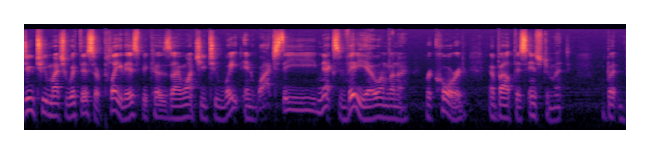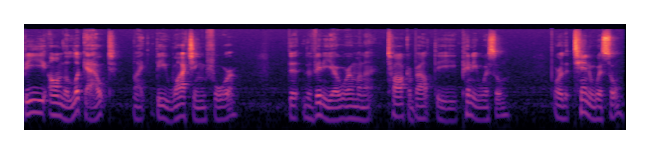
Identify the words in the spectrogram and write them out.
do too much with this or play this because I want you to wait and watch the next video I'm going to record about this instrument. But be on the lookout like be watching for the, the video where I'm going to talk about the penny whistle or the tin whistle.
